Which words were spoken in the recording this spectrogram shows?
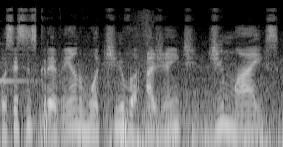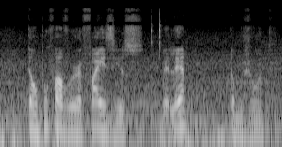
Você se inscrevendo motiva a gente demais. Então, por favor, faz isso, beleza? Tamo junto.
